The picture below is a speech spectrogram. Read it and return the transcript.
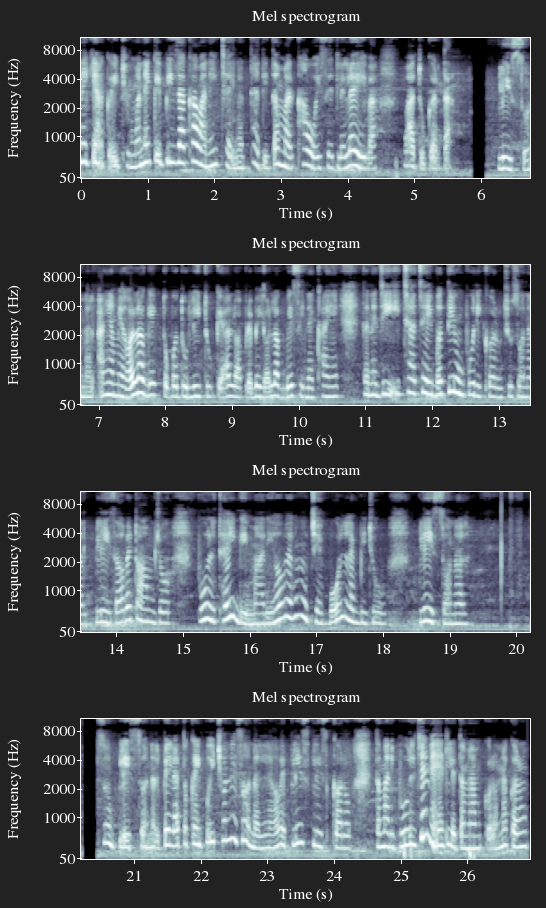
મને ક્યાં કહી છું? મને કંઈ પીઝા ખાવાની ઈચ્છા નથી થતી. તમારે ખાવો હશે એટલે લઈ આવ્યા વાતું કરતા. પ્લીઝ સોનલ, અહીંયા મેં અલગ એક તો બધું લીધું કે હાલો આપણે બે અલગ બેસીને ખાઈએ. તને જે ઈચ્છા છે એ બધી હું પૂરી કરું છું સોનલ. પ્લીઝ, હવે તો આમ જો ભૂલ થઈ ગઈ મારી. હવે શું છે? બોલ ને બીજું. પ્લીઝ સોનલ. શું પ્લીઝ સોનલ? પહેલાં તો કંઈ પૂછ્યું ને. સોનલને હવે પ્લીઝ પ્લીઝ કરો. તમારી ભૂલ છે ને એટલે તમે આમ કરો, ન કરું.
